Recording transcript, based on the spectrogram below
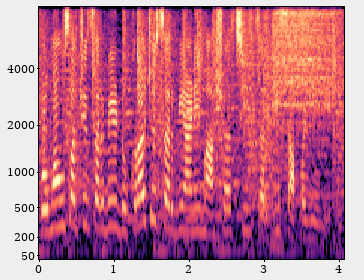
गोमांसाची चरबी डुकराची चरबी आणि माशाची चरबी सापडलेली आहे.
